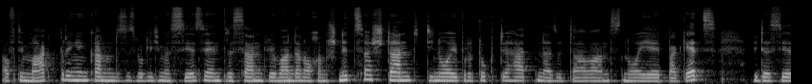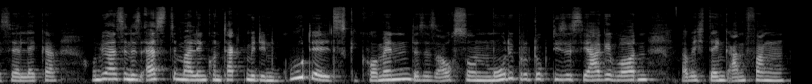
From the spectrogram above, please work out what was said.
auf den Markt bringen kann. Und das ist wirklich immer sehr, sehr interessant. Wir waren dann auch am Schnitzerstand, die neue Produkte hatten. Also da waren es neue Baguettes, wieder sehr, sehr lecker. Und wir sind das erste Mal in Kontakt mit den Gudels gekommen. Das ist auch so ein Modeprodukt dieses Jahr geworden. Aber ich denke, Anfang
